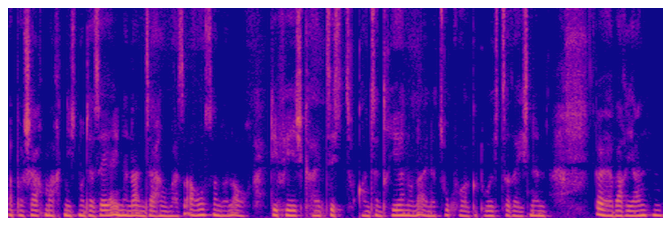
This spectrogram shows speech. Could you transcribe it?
Aber Schach macht nicht nur das Erinnern an Sachen was aus, sondern auch die Fähigkeit, sich zu konzentrieren und eine Zugfolge durchzurechnen. Äh, Varianten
